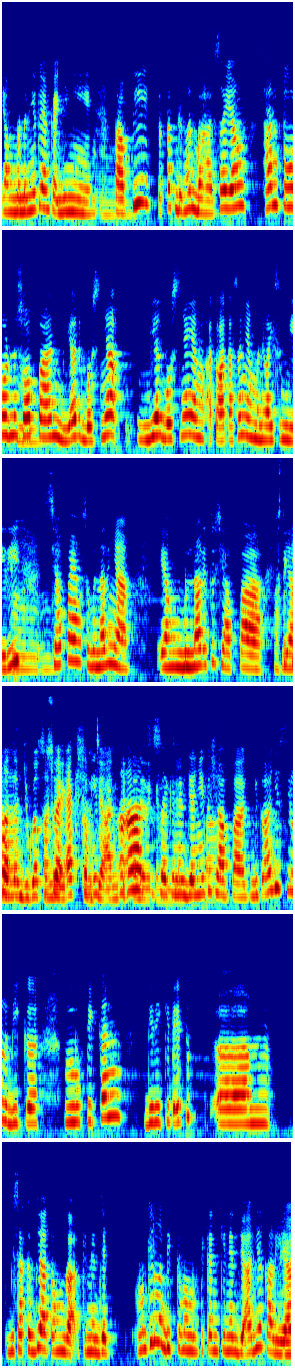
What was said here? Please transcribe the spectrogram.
yang benernya itu yang kayak gini. Mhm. Tapi tetap dengan bahasa yang santun, Mhm. sopan, biar bosnya biar bosnya yang atau atasan yang menilai sendiri mhm. siapa yang sebenarnya, yang benar itu siapa, Pasti yang kelihatan juga kan sesuai dari action itu kerjaan kita, heeh, dari sesuai kinerja kinerjanya itu kita. siapa, gitu aja sih lebih ke membuktikan diri kita itu, mmm, bisa kerja atau enggak, kinerja mungkin lebih ke membuktikan kinerja aja kali ya,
